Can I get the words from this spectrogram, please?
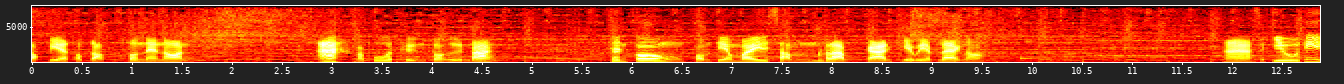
ดอกเบี้ยทบดอกต้นแน่นอนอะมาพูดถึงตัวอื่นบ้าง เชิญกงผมเตรียมไว้สำหรับการเคลียร์เวฟแรกเนาะอ่าสกิลที่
